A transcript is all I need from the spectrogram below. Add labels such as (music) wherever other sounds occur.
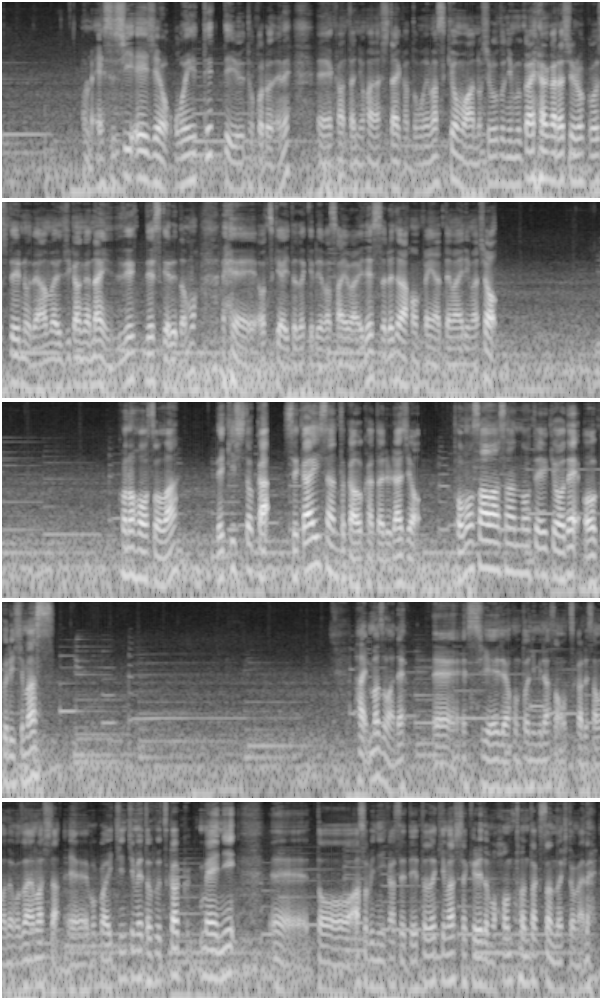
この SCAJ を終えてっていうところでね、えー、簡単にお話したいかと思います。今日もあの仕事に向かいながら収録をしているのであんまり時間がないんでですけれども、えー、お付き合いいただければ幸いです。それでは本編やってまいりましょう。この放送は歴史とか世界遺産とかを語るラジオ友沢さんの提供でお送りします。はい、まずはね、えー、SCA じゃ本当に皆さんお疲れ様でございました。えー、僕は1日目と2日目に、えー、と遊びに行かせていただきましたけれども、本当にたくさんの人がね、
